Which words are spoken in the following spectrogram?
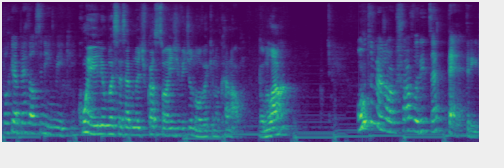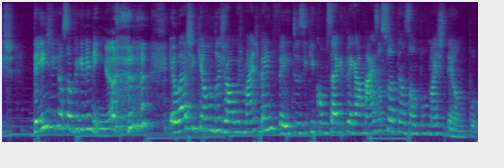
Por que apertar o sininho, Mickey? Com ele você recebe notificações de vídeo novo aqui no canal. Vamos lá? Um dos meus jogos favoritos é Tetris desde que eu sou pequenininha. eu acho que é um dos jogos mais bem feitos e que consegue pegar mais a sua atenção por mais tempo.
